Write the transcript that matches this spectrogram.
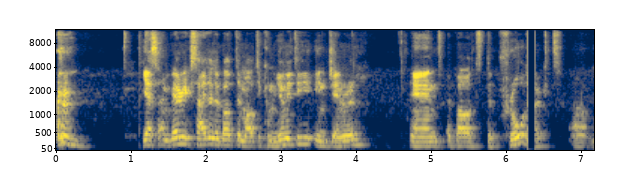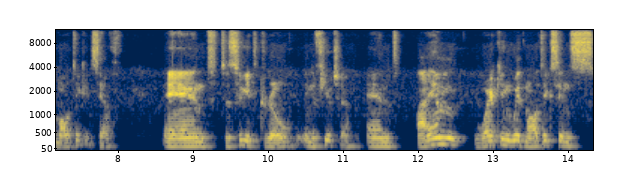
yes, I'm very excited about the Mautic community in general and about the product uh, Mautic itself and to see it grow in the future. And I am working with Mautic since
